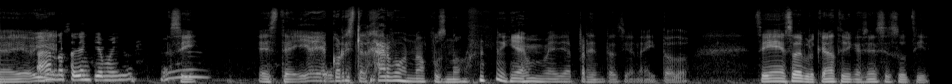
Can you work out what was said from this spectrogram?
ay, oye, Ah, no sabían que yo me iba. Sí. Este, ¿y ya corriste al Harbo? No, pues no. ya en media presentación ahí todo. Sí, eso de bloquear notificaciones es útil.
